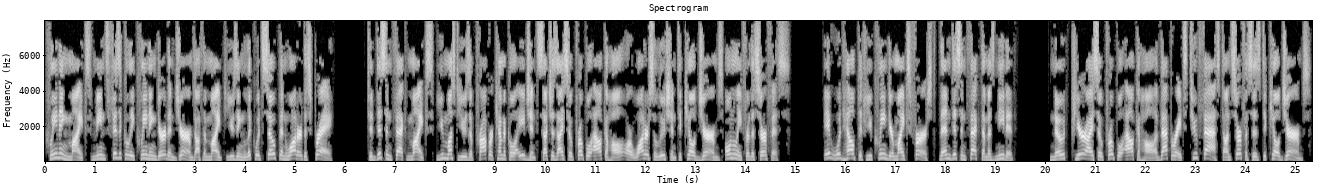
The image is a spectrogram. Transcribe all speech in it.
Cleaning mics means physically cleaning dirt and germs off the mic using liquid soap and water to spray. To disinfect mics, you must use a proper chemical agent such as isopropyl alcohol or water solution to kill germs only for the surface. It would help if you cleaned your mics first, then disinfect them as needed. Note, pure isopropyl alcohol evaporates too fast on surfaces to kill germs.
